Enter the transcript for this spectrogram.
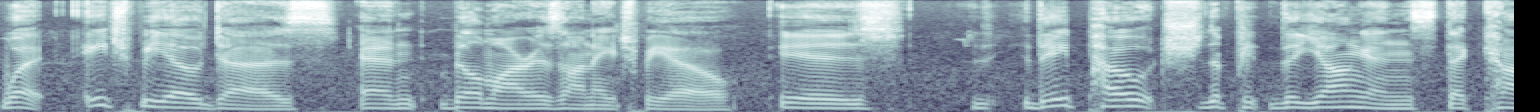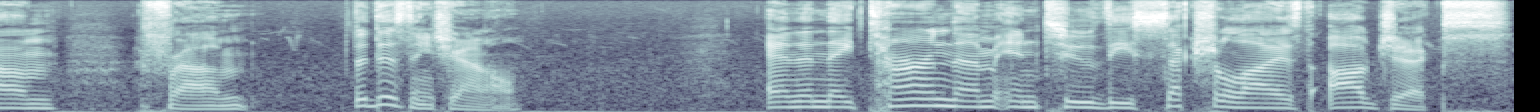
what HBO does, and Bill Maher is on HBO, is they poach the, the youngins that come from the Disney Channel. And then they turn them into these sexualized objects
